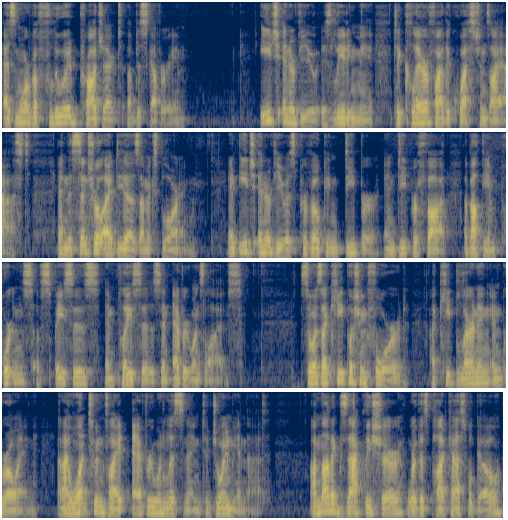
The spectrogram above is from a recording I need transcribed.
as more of a fluid project of discovery. Each interview is leading me to clarify the questions I asked and the central ideas I'm exploring. And each interview is provoking deeper and deeper thought about the importance of spaces and places in everyone's lives. So as I keep pushing forward, I keep learning and growing, and I want to invite everyone listening to join me in that. I'm not exactly sure where this podcast will go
